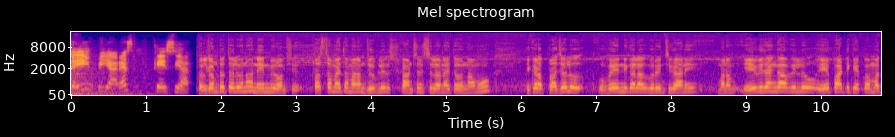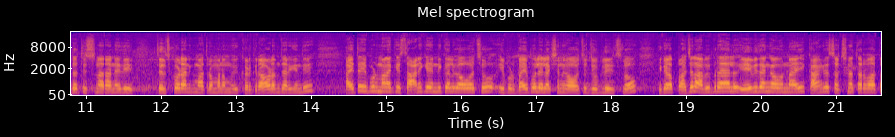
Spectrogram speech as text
జై బీఆర్ఎస్ కేసీఆర్. వెల్కమ్ టు తెలుగును నేను మీ వంశీ. ప్రస్తుతం అయితే మనం జూబ్లీ కాన్స్టిట్యున్సీలోనైతే ఉన్నాము. ఇక్కడ ప్రజలు ఉప ఎన్నికల గురించి కానీ మనం ఏ విధంగా వీళ్ళు ఏ పార్టీకి ఎక్కువ మద్దతు ఇస్తున్నారు అనేది తెలుసుకోవడానికి మాత్రం మనం ఇక్కడికి రావడం జరిగింది. అయితే ఇప్పుడు మనకి స్థానిక ఎన్నికలు కావచ్చు ఇప్పుడు బైపోల్ ఎలక్షన్ కావచ్చు జూబ్లీస్లో ఇక్కడ ప్రజల అభిప్రాయాలు ఏ విధంగా ఉన్నాయి కాంగ్రెస్ వచ్చిన తర్వాత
